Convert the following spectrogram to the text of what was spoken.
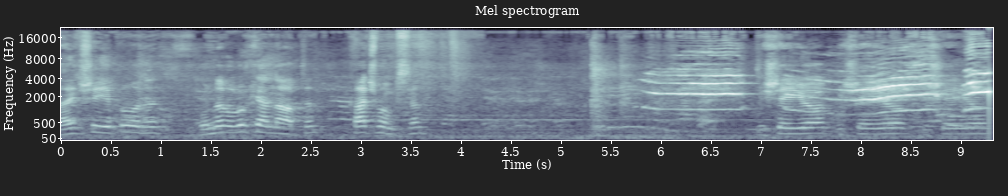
Daha hiçbir şey yapılmadı. Bunlar olurken ne yaptın? Kaçmamışsın. Şey yok, bir şey yok, bir şey yok.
